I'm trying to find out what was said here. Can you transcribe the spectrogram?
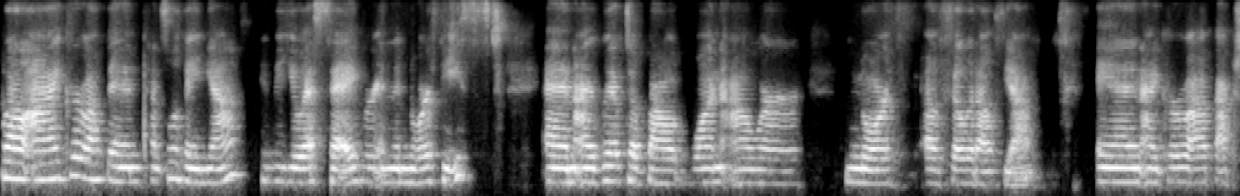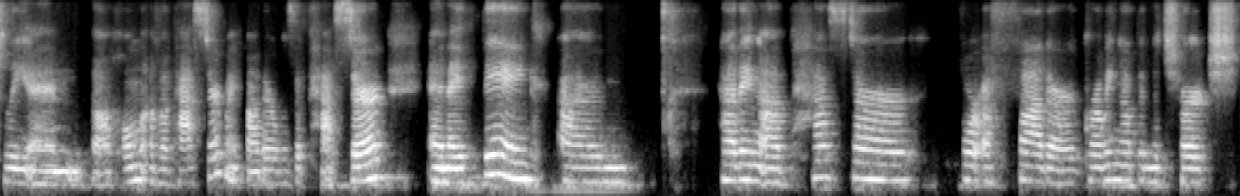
Well, I grew up in Pennsylvania in the USA. We're in the Northeast, and I lived about one hour north of Philadelphia. And I grew up actually in the home of a pastor. My father was a pastor. And I think um, having a pastor for a father, growing up in the church,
